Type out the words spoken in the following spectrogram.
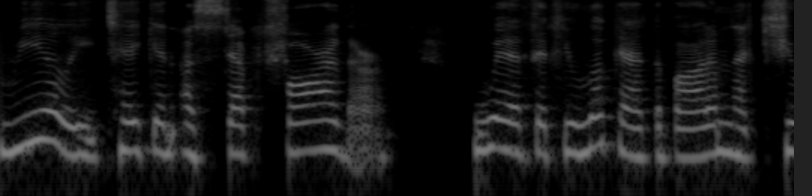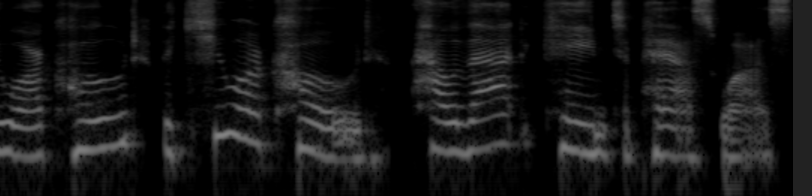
really taken a step farther with, if you look at the bottom, that QR code, the QR code, how that came to pass was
